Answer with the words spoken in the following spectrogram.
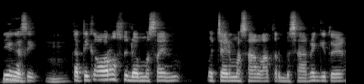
Iya nggak sih? Mhm. Ketika orang sudah mencari, mencari masalah terbesarnya gitu ya,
